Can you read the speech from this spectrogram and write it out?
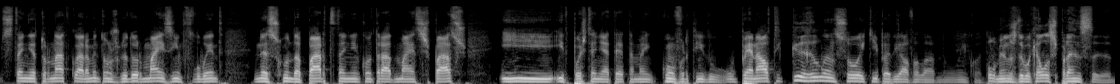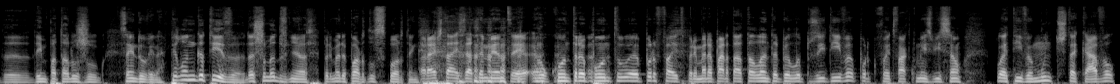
se tenha tornado claramente um jogador mais influente na segunda parte, tenha encontrado mais espaços e, e, depois tenha até também convertido o penalti que relançou a equipa de Alvalade no encontro. Pelo menos deu aquela esperança de, de empatar o jogo. Sem dúvida. Pela negativa, deixa-me adivinhar, primeira parte do Sporting. Ora, está, exatamente, é, é o contraponto é, perfeito. Primeira parte da Atalanta pela positiva, porque foi de facto uma exibição coletiva muito destacável.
